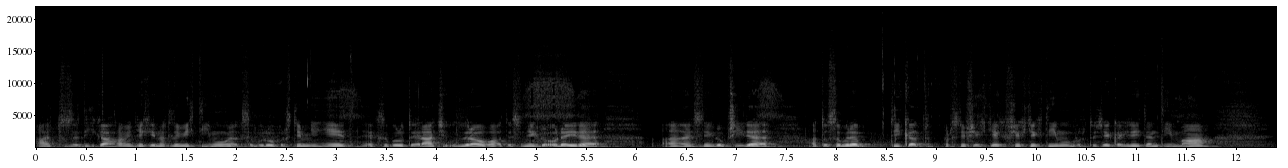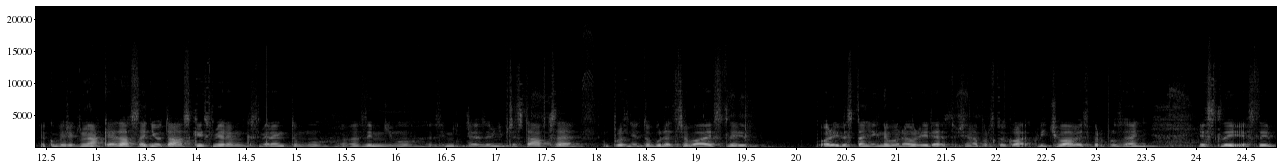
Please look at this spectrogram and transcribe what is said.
a co se týká hlavně těch jednotlivých týmů, jak se budou prostě měnit, jak se budou ty hráči uzdravovat, jestli někdo odejde, jestli někdo přijde a to se bude týkat prostě všech těch, všech těch týmů, protože každý ten tým má jakoby řeknu, nějaké zásadní otázky směrem, směrem k tomu eh, zimnímu, zimní, té zimní přestávce. Úplně to bude třeba, jestli odejde Staněk nebo neodejde, což je naprosto klíčová věc pro Plzeň. Jestli, jestli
